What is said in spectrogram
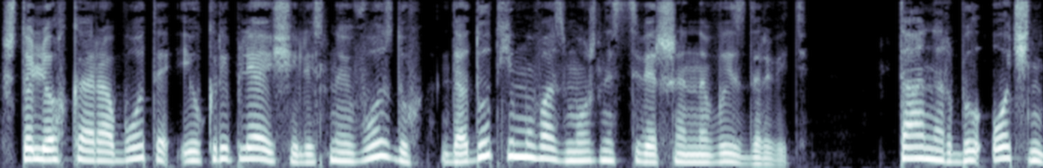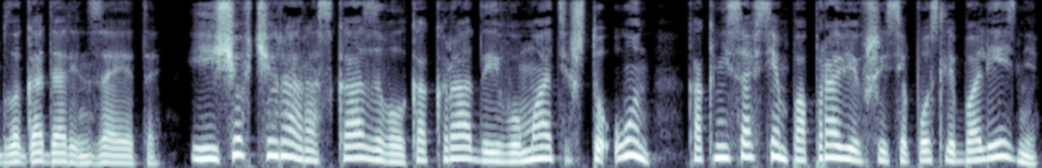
что легкая работа и укрепляющий лесной воздух дадут ему возможность совершенно выздороветь. Таннер был очень благодарен за это, и еще вчера рассказывал, как рада его мать, что он, как не совсем поправившийся после болезни,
